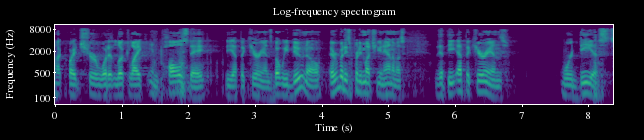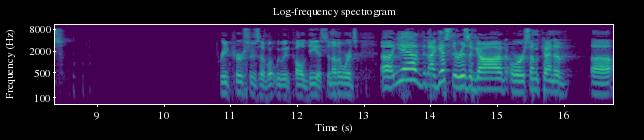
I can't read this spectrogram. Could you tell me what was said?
not quite sure what it looked like in Paul's day, the Epicureans. But we do know, everybody's pretty much unanimous, that the Epicureans were deists. Precursors of what we would call deists. In other words, uh, yeah, I guess there is a God or some kind of uh,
